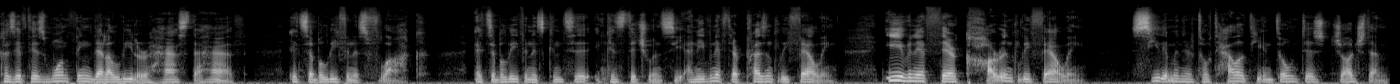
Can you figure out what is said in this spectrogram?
Because if there's one thing that a leader has to have, it's a belief in his flock. It's a belief in his constituency. And even if they're presently failing, even if they're currently failing, see them in their totality and don't just judge them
